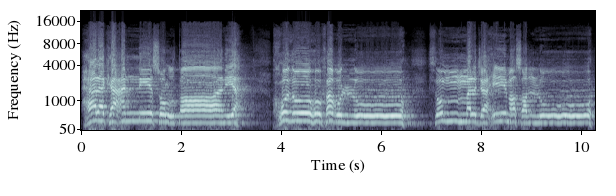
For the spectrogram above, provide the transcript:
هلك عني سلطانيه خذوه فغلوه ثم الجحيم صلوه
